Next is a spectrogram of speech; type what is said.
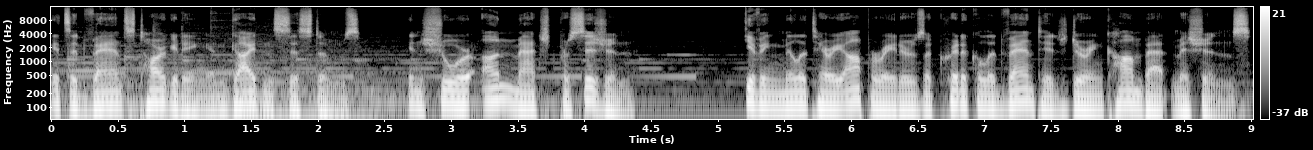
Its advanced targeting and guidance systems ensure unmatched precision, giving military operators a critical advantage during combat missions.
